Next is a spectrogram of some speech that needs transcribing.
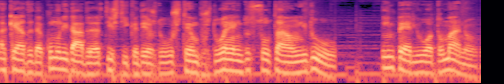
a queda da comunidade artística desde os tempos do Harém do Sultão e do Império Otomano.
